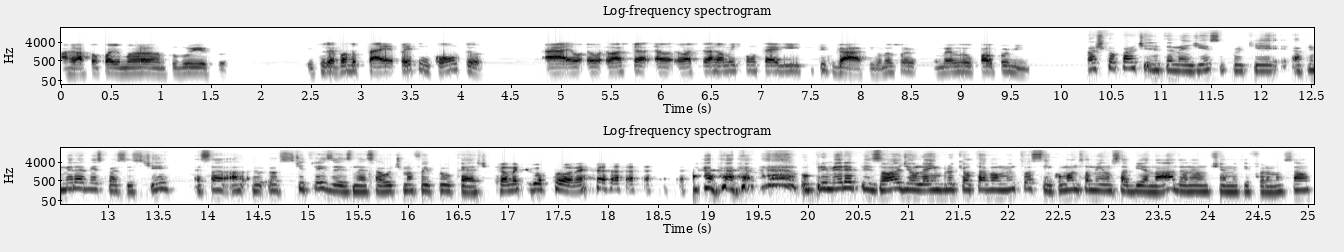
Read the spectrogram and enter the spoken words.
a relação com a irmã, tudo isso, te levando para esse encontro, ah, eu, eu, eu, acho que, eu, eu, acho que ela realmente consegue se fisgar, assim, pelo menos, pelo menos eu falo por mim. Eu acho que eu partilho também disso, porque a primeira vez que eu assisti, essa, eu assisti três vezes, né? Essa última foi pro cast. Realmente gostou, né? o primeiro episódio eu lembro que eu tava muito assim, como eu também não sabia nada, né? Não tinha muita informação.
